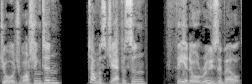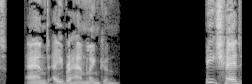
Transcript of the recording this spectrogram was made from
George Washington, Thomas Jefferson, Theodore Roosevelt, and Abraham Lincoln. Each head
